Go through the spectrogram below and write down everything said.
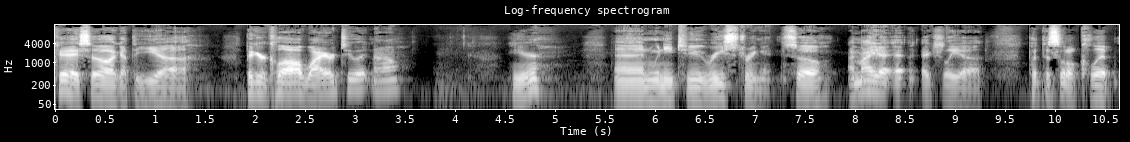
Okay, so I got the uh, bigger claw wired to it now, here, and we need to restring it. So I might uh, actually uh, put this little clip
